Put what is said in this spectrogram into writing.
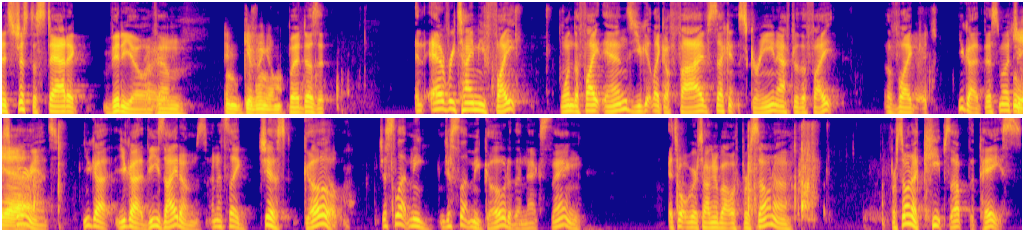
it's just a static video of him and giving him, but it does it. And every time you fight when the fight ends you get like a five second screen after the fight of like It's, you got this much Yeah. experience. You got you got these items. And it's like just go. Just let me just let me go to the next thing. It's what we were talking about with persona. Persona keeps up the pace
